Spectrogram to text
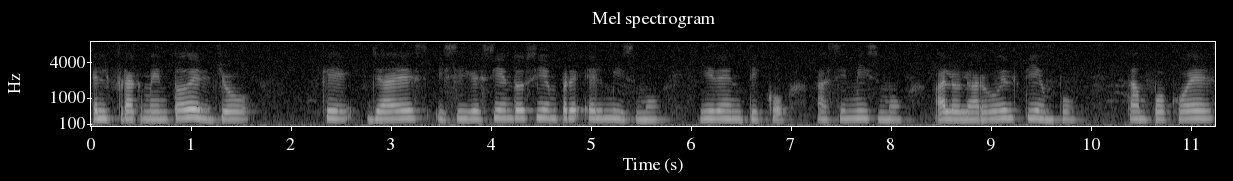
El fragmento del yo, que ya es y sigue siendo siempre el mismo, idéntico a sí mismo a lo largo del tiempo, tampoco es,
